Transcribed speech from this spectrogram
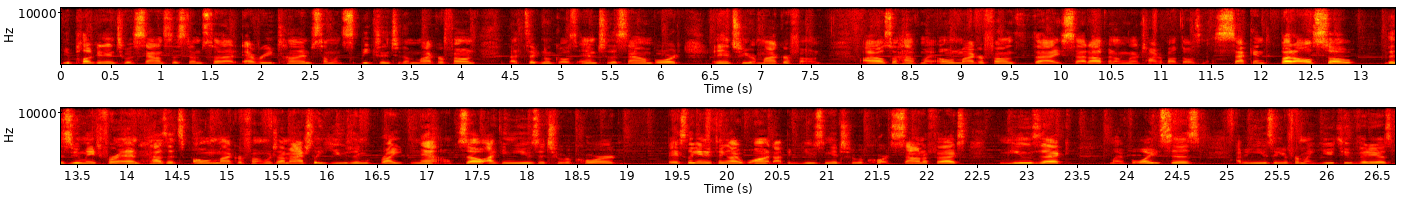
you plug it into a sound system so that every time someone speaks into the microphone, that signal goes into the soundboard and into your microphone. I also have my own microphones that I set up and I'm going to talk about those in a second. But also the Zoom H4n has its own microphone, which I'm actually using right now. So I can use it to record basically anything I want. I've been using it to record sound effects, music, my voices. I've been using it for my YouTube videos,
